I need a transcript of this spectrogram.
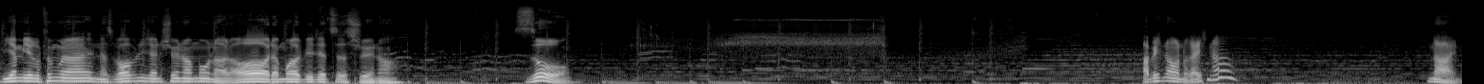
Wir haben ihre 500 Das war hoffentlich ein schöner Monat. Oh, der Monat wird jetzt erst schöner. So. Habe ich noch einen Rechner? Nein.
